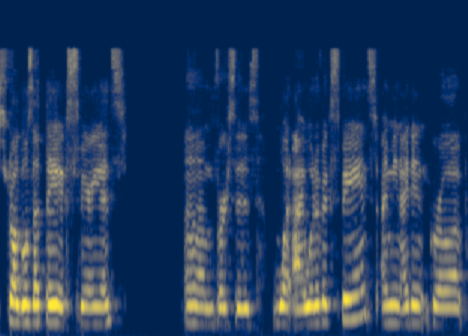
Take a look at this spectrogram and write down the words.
struggles that they experienced um, versus what I would have experienced. I mean, I didn't grow up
